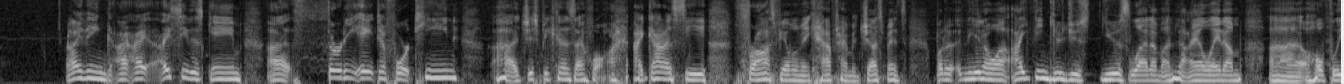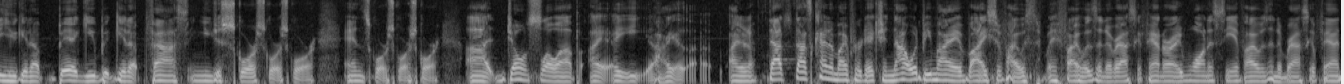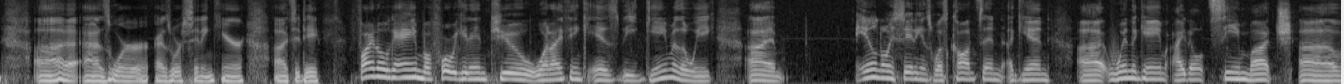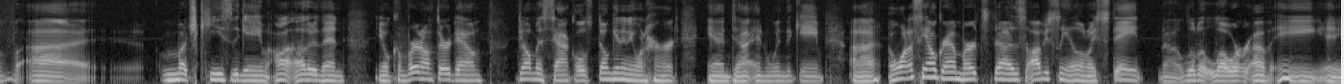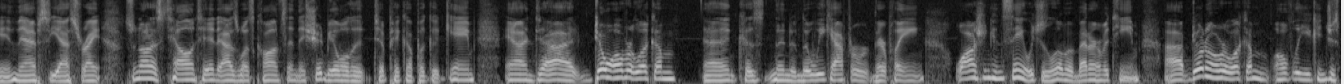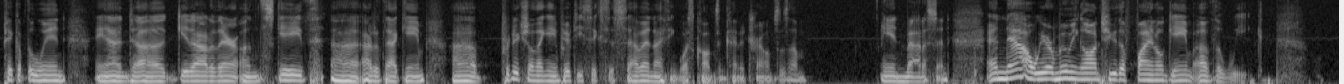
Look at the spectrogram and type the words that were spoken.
I think I, I, I see this game uh, 38 to 14, uh, just because I I gotta see Frost be able to make halftime adjustments. But uh, you know, I think you just you just let them annihilate them. Uh, hopefully, you get up big, you get up fast, and you just score, score, score, and score, score, score. Uh, don't slow up. I I I, uh, I don't know. That's that's kind of my prediction. That would be my advice if I was if I was a Nebraska fan, or I'd want to see if I was a Nebraska fan. As we're as we're sitting here today. Final game before we get into what I think is the game of the week. Um, Illinois State against Wisconsin again. Uh, win the game. I don't see much of uh, much keys to the game other than you know convert on third down, don't miss tackles, don't get anyone hurt, and uh, and win the game. Uh, I want to see how Graham Mertz does. Obviously, Illinois State uh, a little bit lower of a, a, in the FCS, right? So not as talented as Wisconsin. They should be able to, to pick up a good game, and uh, don't overlook them because then the week after they're playing Washington State, which is a little bit better of a team. Uh, don't overlook them. Hopefully, you can just pick up the win and uh, get out of there unscathed uh, out of that game. Uh, prediction on that game: fifty-six to seven. I think Wisconsin kind of trounces them in Madison. And now we are moving on to the final game of the week.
